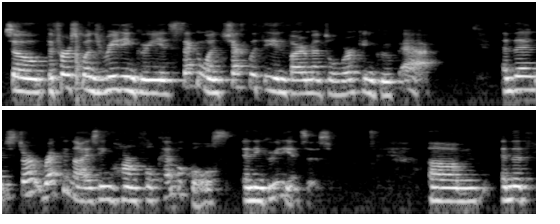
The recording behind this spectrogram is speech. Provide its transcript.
So the first one's read ingredients. Second one, check with the Environmental Working Group Act. And then start recognizing harmful chemicals and ingredients. Um, and the,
